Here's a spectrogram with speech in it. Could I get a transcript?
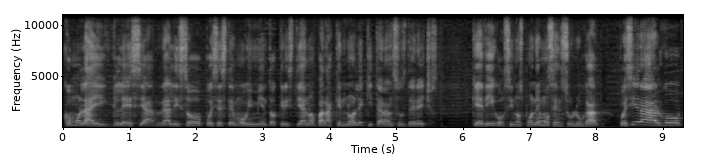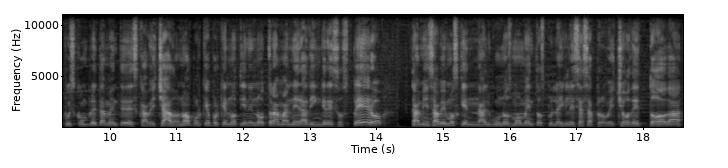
cómo la iglesia realizó pues este movimiento cristiano para que no le quitaran sus derechos. Que digo, si nos ponemos en su lugar, pues sí era algo pues completamente descabechado, ¿no? ¿Por qué? Porque no tienen otra manera de ingresos, pero también sabemos que en algunos momentos pues la iglesia se aprovechó de toda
